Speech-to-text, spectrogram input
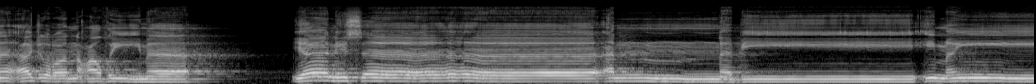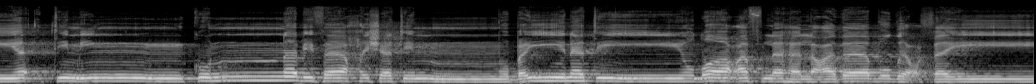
اجرا عظيما يا نساء النبي من يات منكن بفاحشة مبينة يضاعف لها العذاب ضعفين.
